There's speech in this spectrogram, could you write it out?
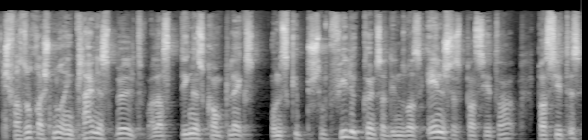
Ich versuche euch nur ein kleines Bild, weil das Ding ist komplex. Und es gibt bestimmt viele Künstler, denen sowas ähnliches passiert, passiert ist,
